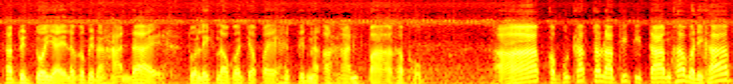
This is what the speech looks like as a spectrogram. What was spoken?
ถ้าเป็นตัวใหญ่เราก็เป็นอาหารได้ ตัวเล็กเราก็จะไปให้เป็นอาหารปลาครับผม ครับ ขอบคุณครับสำหรับที่ติดตามครับสวัสดีครับ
